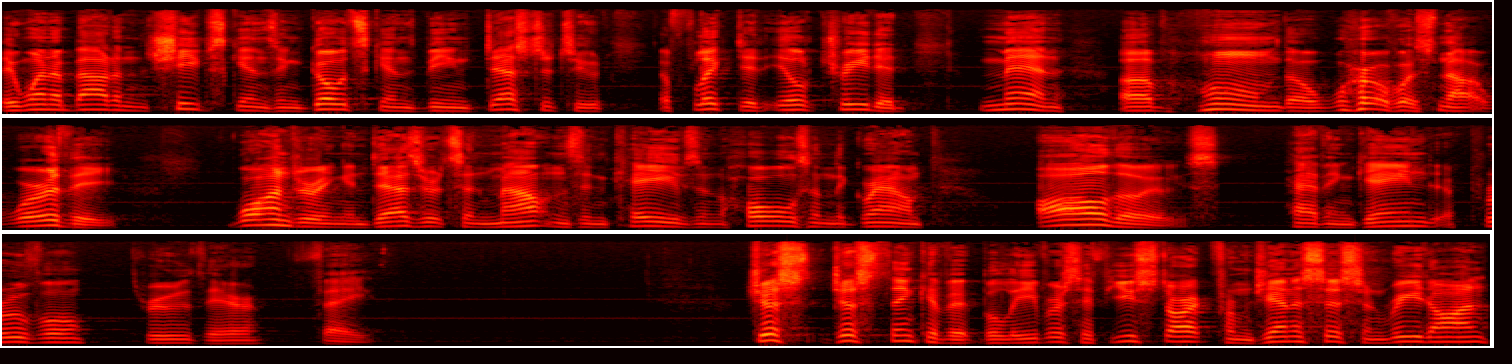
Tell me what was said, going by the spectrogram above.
They went about in sheepskins and goatskins, being destitute, afflicted, ill treated. Men, of whom the world was not worthy, wandering in deserts and mountains and caves and holes in the ground, all those having gained approval through their faith. Just, just think of it, believers. If you start from Genesis and read on,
